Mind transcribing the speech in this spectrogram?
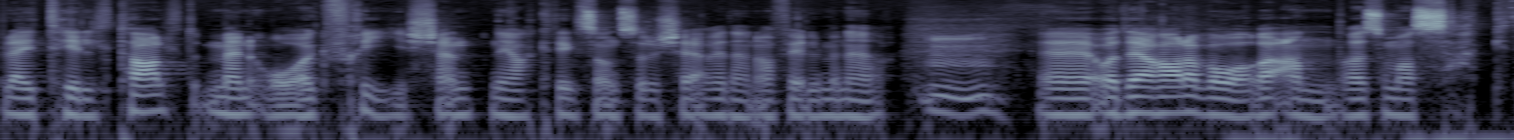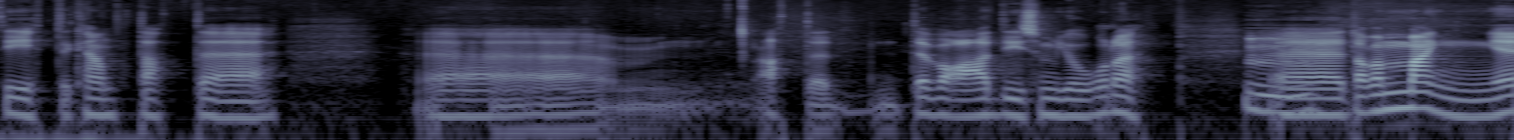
ble tiltalt, men òg frikjent nøyaktig, sånn som det skjer i denne filmen her. mm, Eh, og der har det vært andre som har sagt i etterkant at eh, eh, At det, det var de som gjorde det. Mm. Eh, det er mange,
